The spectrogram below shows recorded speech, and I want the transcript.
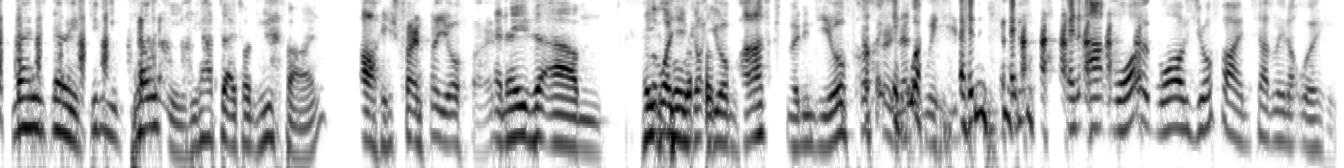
No, he's, no, he's giving you, telling you the updates on his phone, Oh, his phone, not your phone. and he's um. He's Otherwise, he's got bulldog. your passcode into your phone. That's What- weird. And, and, and uh, why, why was your phone suddenly not working?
